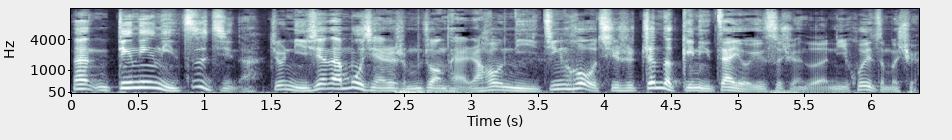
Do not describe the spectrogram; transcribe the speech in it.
那你丁丁你自己呢？就是你现在目前是什么状态？然后你今后其实真的给你再有一次选择，你会怎么选？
